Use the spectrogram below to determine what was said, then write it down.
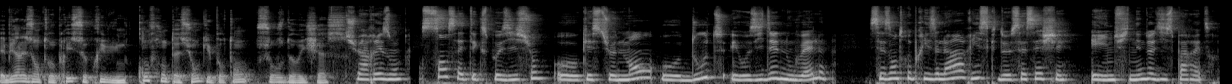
eh bien les entreprises se privent d'une confrontation qui est pourtant source de richesse. Tu as raison. Sans cette exposition aux questionnements, aux doutes et aux idées nouvelles, ces entreprises-là risquent de s'assécher et in fine de disparaître.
